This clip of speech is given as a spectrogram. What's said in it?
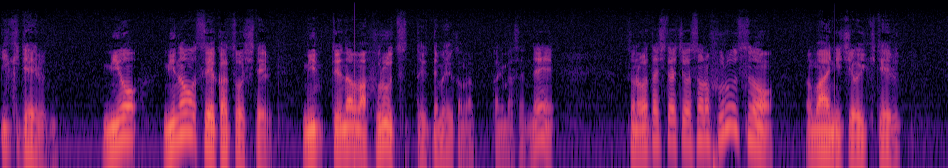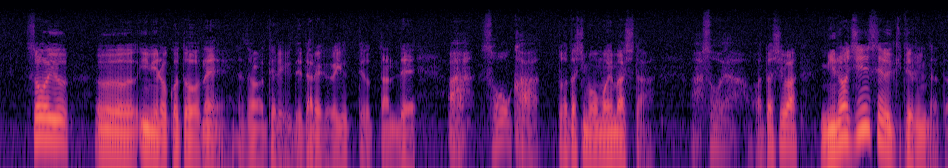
生きている。実を実の生活をしている。実っていうのはまあフルーツと言ってもいいかも分かりませんね。その私たちはそのフルーツの毎日を生きている。そういう意味のことをねそのテレビで誰かが言っておったんであそうかと私も思いました。あそうや。私は身の人生を生きてるんだと、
